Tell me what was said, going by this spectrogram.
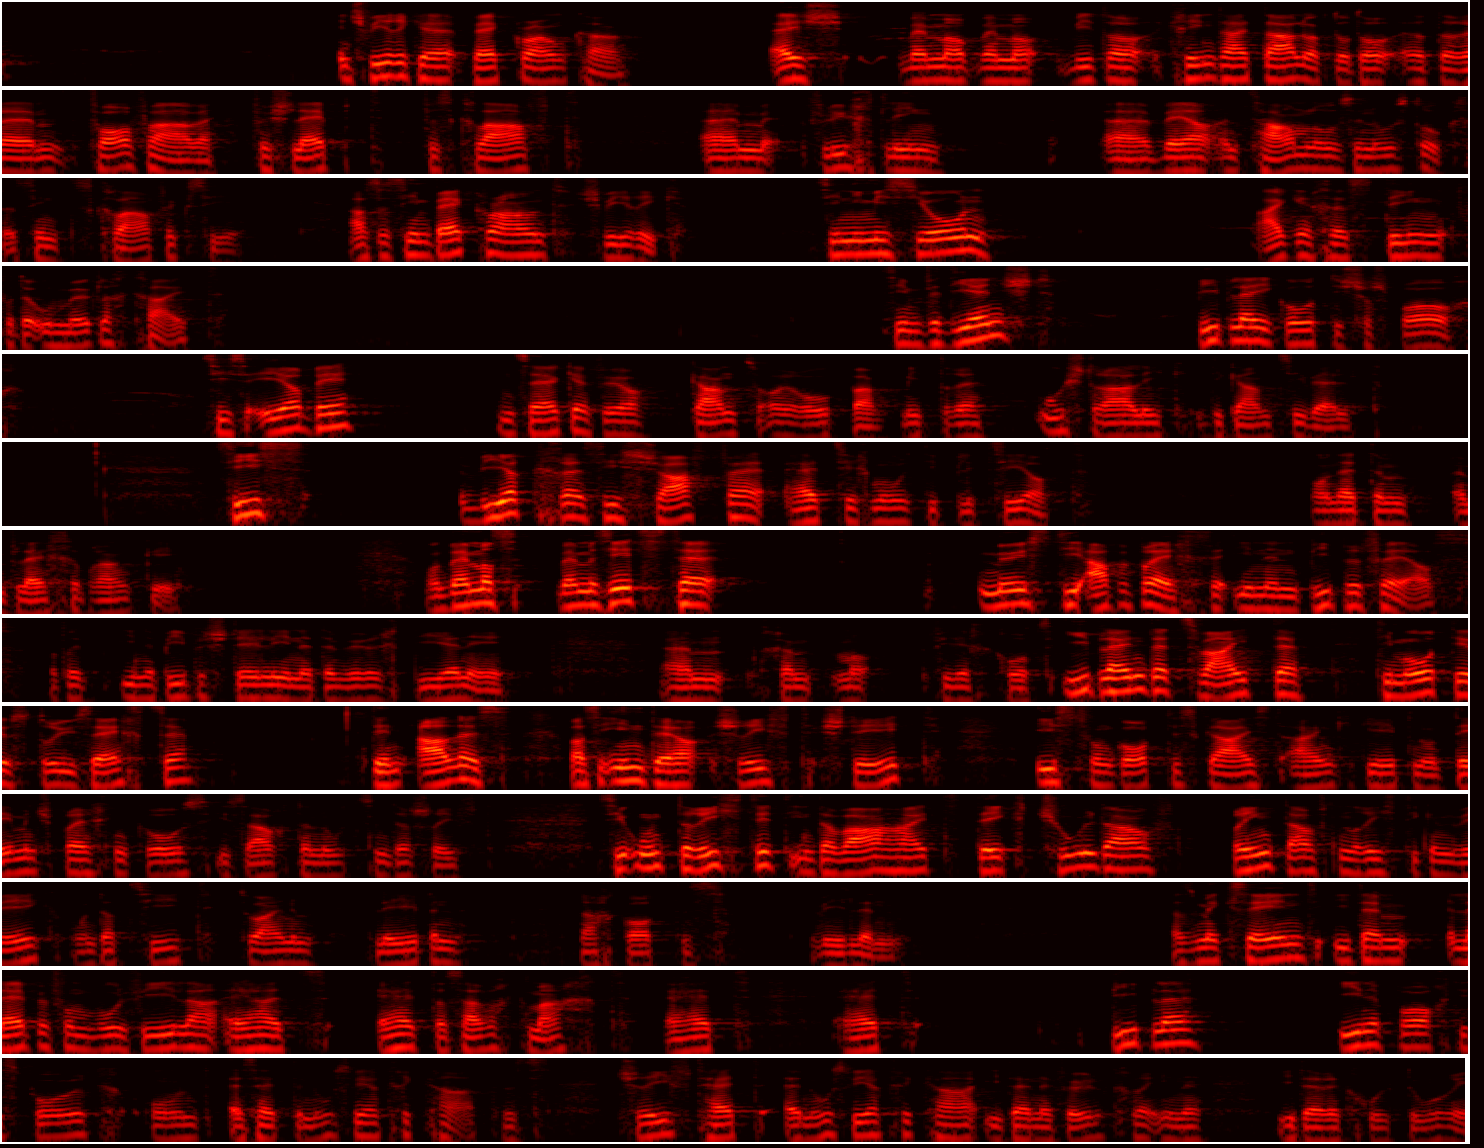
einen schwierigen Background gehabt. Er ist, wenn man, wenn man wieder Kindheit anschaut oder, oder ähm, Vorfahren, verschleppt, versklavt, ähm, Flüchtling, äh, wäre ein zahnloser Ausdruck. Es sind Sklaven gewesen. Also sein Background schwierig. Seine Mission eigentlich ein Ding von der Unmöglichkeit. Sein Verdienst, Bibel in gotischer Sprache. Sein Erbe, ein Segen für ganz Europa mit einer Ausstrahlung in die ganze Welt. Sein Wirken, sein Schaffen hat sich multipliziert und hat einen, Flächenbrand gegeben. Und wenn man es wenn jetzt äh, müsste abbrechen in einen Bibelvers oder in eine Bibelstelle, dann würde ich die nehmen. Ähm, können wir vielleicht kurz einblenden. 2. Timotheus 3,16. Denn alles, was in der Schrift steht, ist von Gottes Geist eingegeben und dementsprechend groß ist auch der Nutzen der Schrift. Sie unterrichtet in der Wahrheit, deckt Schuld auf, bringt auf den richtigen Weg und erzieht zu einem Leben nach Gottes Willen. Also wir sehen in dem Leben von Wulfila, er hat, er hat das einfach gemacht. Er hat, er hat die Bibel reingebracht ins Volk und es hat eine Auswirkung gehabt. Das, die Schrift hat eine Auswirkung gehabt in diesen Völkern, in, in dieser Kultur.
